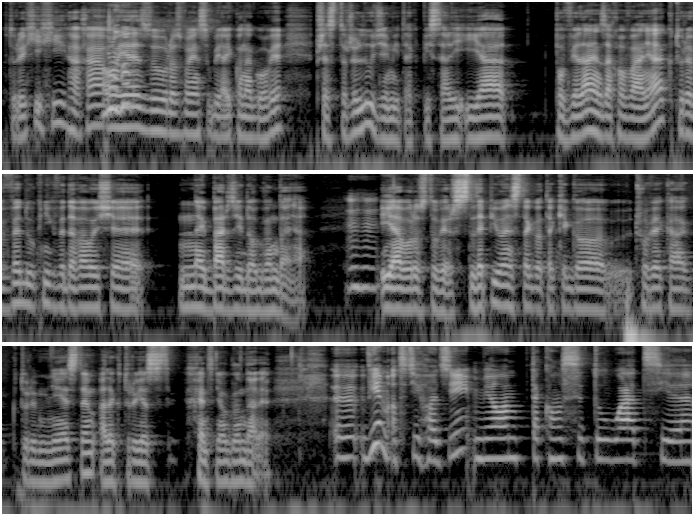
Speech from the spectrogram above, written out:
który hi, hi, haha, o No. Jezu, rozwojem sobie jajko na głowie, przez to, że ludzie mi tak pisali i ja powielałem zachowania, które według nich wydawały się najbardziej do oglądania. I ja po prostu, wiesz, zlepiłem z tego takiego człowieka, którym nie jestem, ale który jest chętnie oglądany. Y, Wiem o co ci chodzi. Miałam taką sytuację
